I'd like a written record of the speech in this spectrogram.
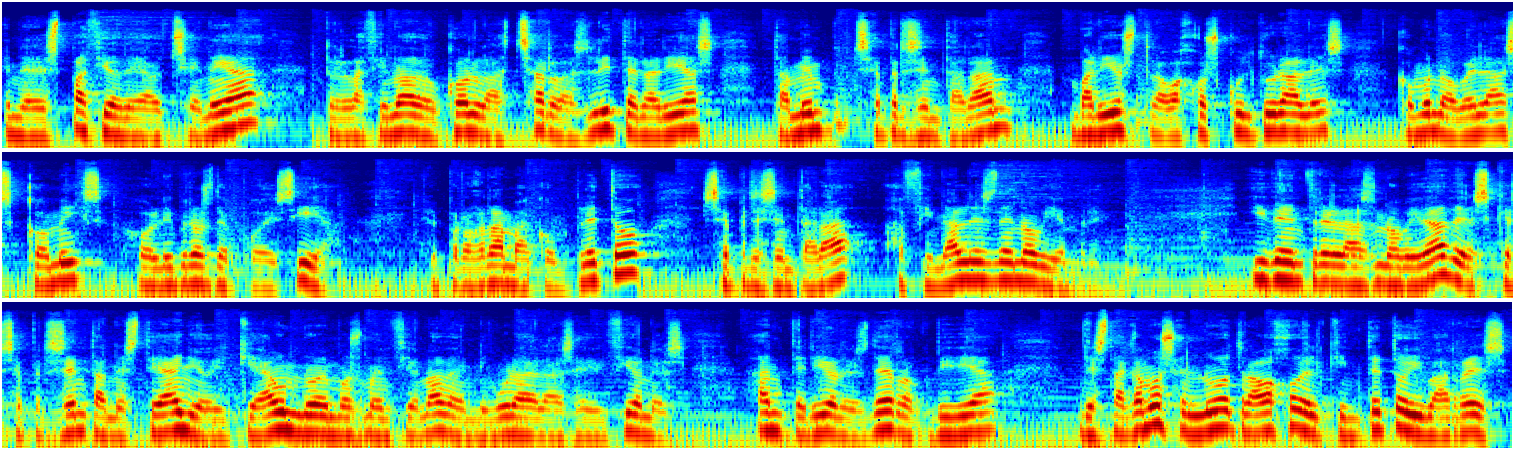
En el espacio de Auchenea, relacionado con las charlas literarias, también se presentarán varios trabajos culturales como novelas, cómics o libros de poesía. El programa completo se presentará a finales de noviembre. Y de entre las novedades que se presentan este año y que aún no hemos mencionado en ninguna de las ediciones anteriores de Rockvidia, destacamos el nuevo trabajo del Quinteto Ibarres,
